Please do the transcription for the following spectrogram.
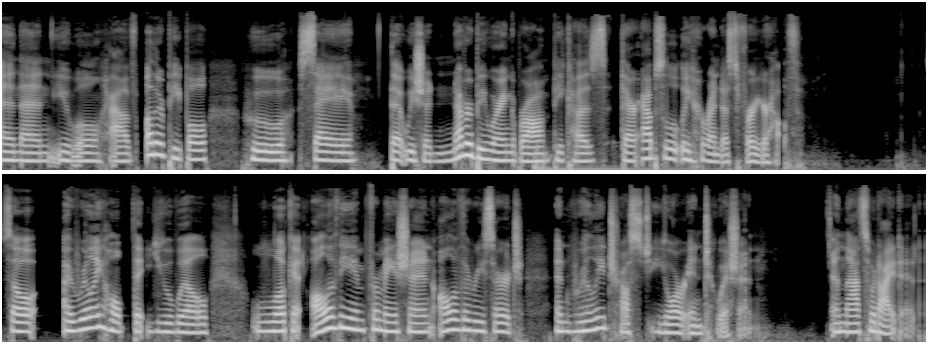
And then you will have other people who say that we should never be wearing a bra because they're absolutely horrendous for your health. So I really hope that you will look at all of the information, all of the research, and really trust your intuition. And that's what I did.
